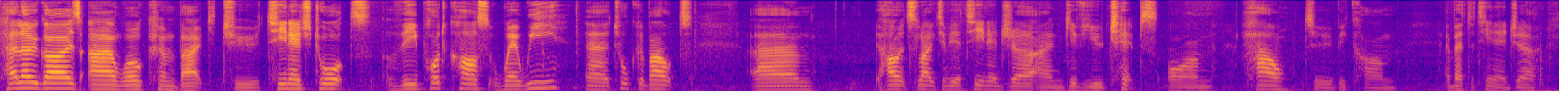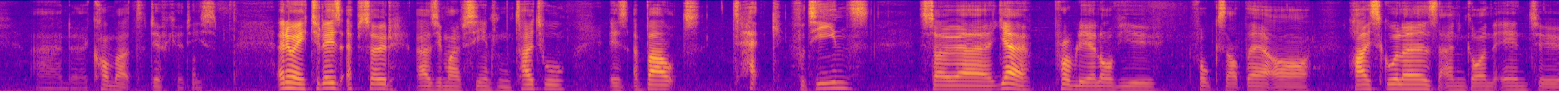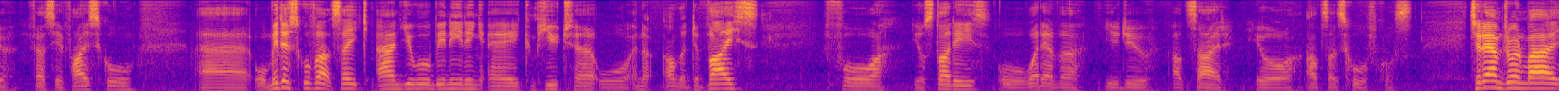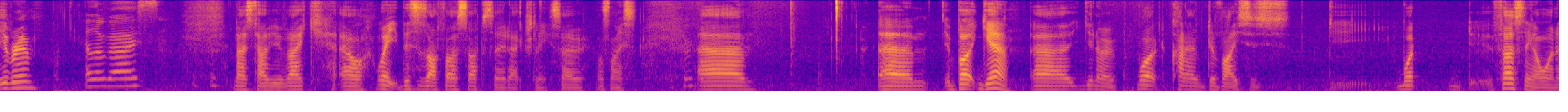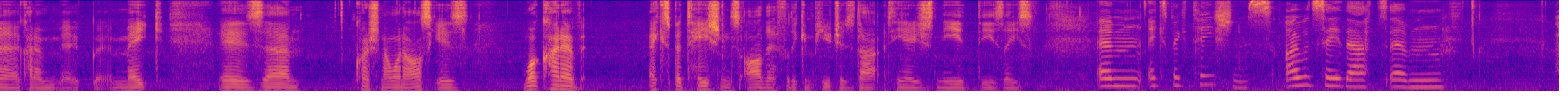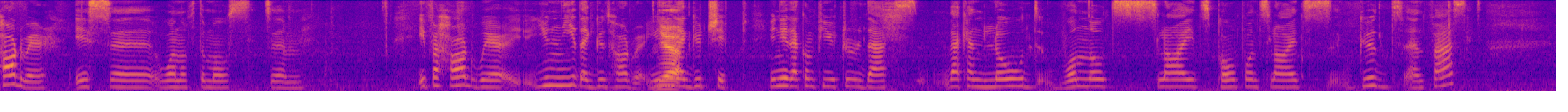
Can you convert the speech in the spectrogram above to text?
Hello, guys, and welcome back to Teenage Talks, the podcast where we uh, talk about um, how it's like to be a teenager and give you tips on how to become a better teenager and uh, combat difficulties. Anyway, today's episode, as you might have seen from the title, is about tech for teens. So, uh, yeah, probably a lot of you folks out there are high schoolers and gone into first year of high school uh, or middle school for that sake, and you will be needing a computer or another device for your studies or whatever you do outside your outside school, of course. Today I'm joined by Ibrahim. Hello, guys. Nice to have you back. Oh, wait, this is our first episode actually, so that's nice. Um, um, but yeah, uh, you know, what kind of devices? d- What d- first thing I want to kind of uh, make is um, question I want to ask is what kind of expectations are there for the computers that teenagers need these days? Um, expectations. I would say that um, hardware is uh, one of the most. Um, if a hardware, you need a good hardware. You Yeah. need a good chip. You need a computer that's that can load OneNote slides, PowerPoint slides, good and fast.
